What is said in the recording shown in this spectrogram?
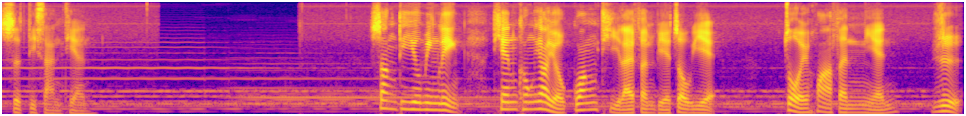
是第三天。上帝又命令天空要有光体来分别昼夜。作为划分年、日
